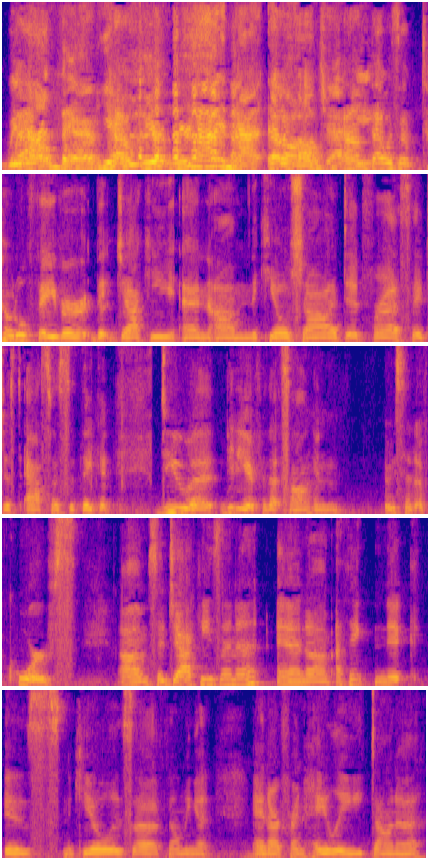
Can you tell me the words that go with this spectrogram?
We Well, weren't there. yeah we're, we're not in that That at was all all Jackie. Um, that was a total favor that Jackie and um, Nikhil Shah did for us they just asked us if they could do a video for that song and we said of course um, so Jackie's in it and um, I think Nick is Nikhil is uh, filming it and our friend Haley Donna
